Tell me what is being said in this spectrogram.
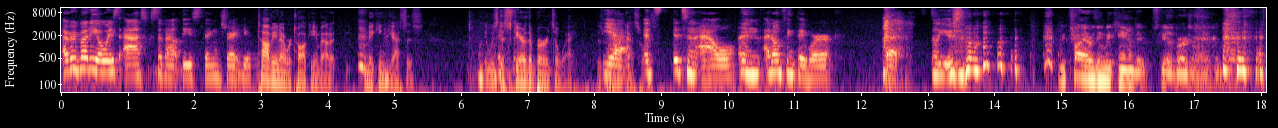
Everybody always asks about these things right here. Tavi and I were talking about it, making guesses. It was to scare the birds away. Is what our Yeah, guess was. it's it's an owl, and I don't think they work, but still use them. We try everything we can to scare the birds away. But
